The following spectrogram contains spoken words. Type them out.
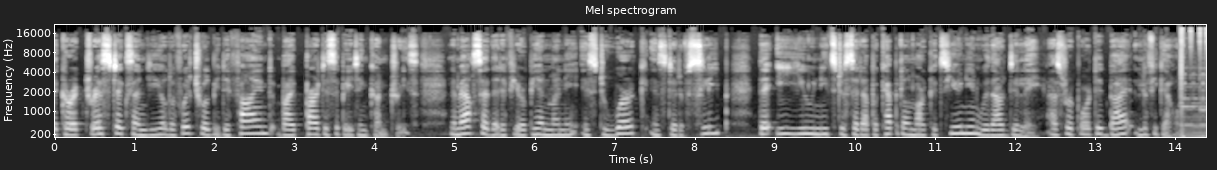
the characteristics and yield of which will be defined by participating countries. Le Maire said that if European money is to work instead of sleep, the EU needs to set up a capital markets union without delay, as reported by Le Figaro.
